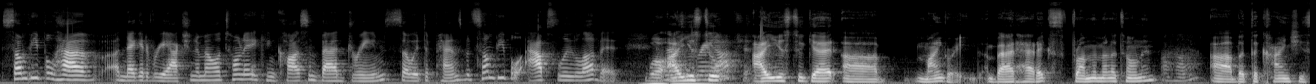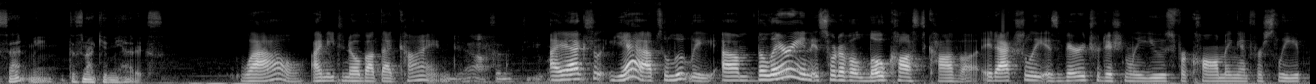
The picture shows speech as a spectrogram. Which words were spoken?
Some people have a negative reaction to melatonin. It can cause some bad dreams, so it depends. But some people absolutely love it. Well, I used to option. I used to get uh, migraine, bad headaches from the melatonin, uh but the kind she sent me does not give me headaches. wow, I need to know about that kind. Yeah, I'll send it to you. I actually, yeah, absolutely. Um, valerian is sort of a low cost kava. It actually is very traditionally used for calming and for sleep.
